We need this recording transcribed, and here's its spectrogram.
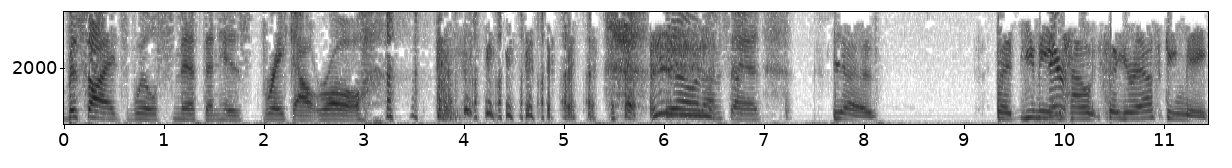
besides Will Smith and his breakout role. you know what I'm saying? Yes. But you mean there, how, so you're asking me.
